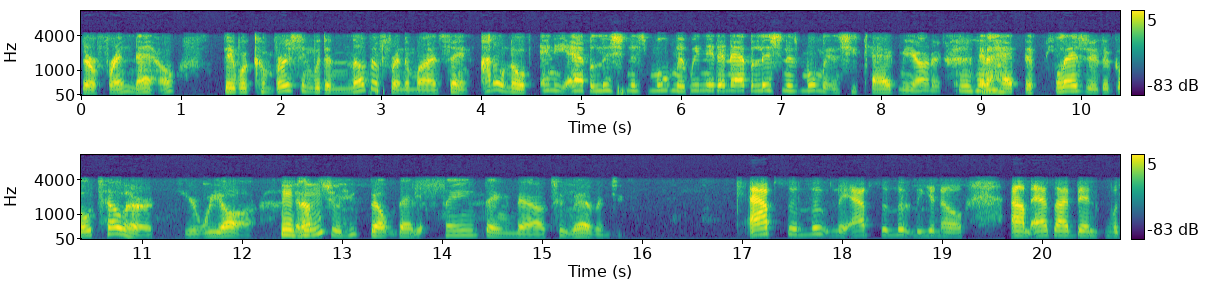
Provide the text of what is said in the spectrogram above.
they're a friend now, they were conversing with another friend of mine saying, I don't know of any abolitionist movement. We need an abolitionist movement. And she tagged me on it. And I Mhm. had the pleasure to go tell her, here we are. And I'm Mhm. sure you felt that same thing now, too, haven't you? Absolutely, absolutely. You know, um, as I've been was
